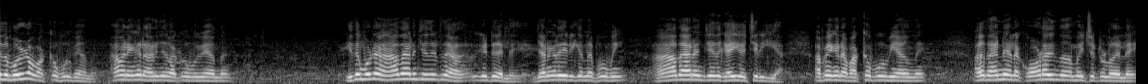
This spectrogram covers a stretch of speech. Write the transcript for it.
ഇത് മുഴുവൻ വക്കഭൂമിയാണ് അവൻ എങ്ങനെ അറിഞ്ഞത് വക്കഭൂമിയാണ് ഇത് മുഴുവൻ ആധാരം ചെയ്തിട്ട് കിട്ടിയതല്ലേ? ജനങ്ങളിരിക്കുന്ന ഭൂമി ആധാരം ചെയ്ത് കൈ വെച്ചിരിക്കുക. അപ്പോൾ എങ്ങനെ വക്കഭൂമിയാകുന്നത് അത് തന്നെയല്ല കോടതി നിർമ്മിച്ചിട്ടുള്ളതല്ലേ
